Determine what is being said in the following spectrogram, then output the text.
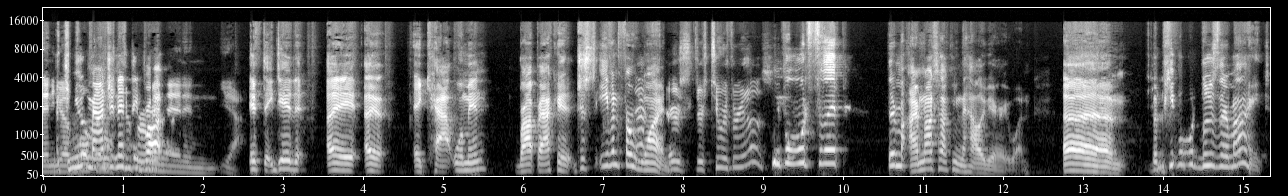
then you have Can you imagine if they brought and yeah, if they did a a, a Catwoman brought back a just even for Yeah, one There's there's two or three of those. people would flip their I'm not talking the Halle Berry one. Um but people would lose their mind.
